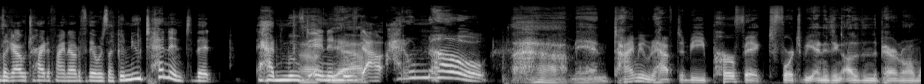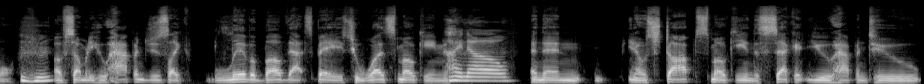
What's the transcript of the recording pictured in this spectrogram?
Like I would try to find out if there was like a new tenant that had moved Uh, in and yeah. moved out. I don't know. ah, man, timing would have to be perfect for it to be anything other than the paranormal Mm-hmm. of somebody who happened to just like live above that space, who was smoking, I know. and then you know stopped smoking the second you happen to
